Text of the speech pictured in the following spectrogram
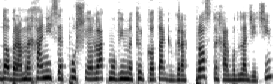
Dobra, mechanice push your luck mówimy tylko tak w grach prostych albo dla dzieci.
